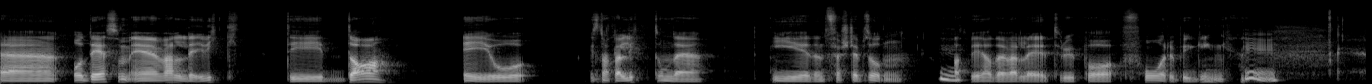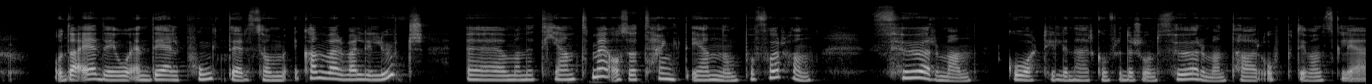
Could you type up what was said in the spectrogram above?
Eh, og det som er veldig viktig da, er jo Vi snakka litt om det i den første episoden. Mm. At vi hadde veldig tro på forebygging. Mm. Og da er det jo en del punkter som kan være veldig lurt. Eh, man er tjent med, og så har tenkt igjennom på forhånd. Før man går til denne konfrontasjonen, før man tar opp de vanskelige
